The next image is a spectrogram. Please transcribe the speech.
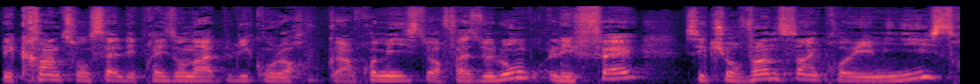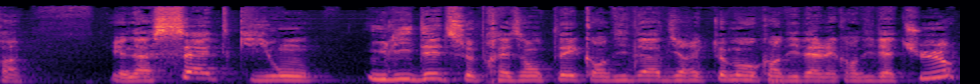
les craintes sont celles des présidents de la République qu'un Premier ministre leur fasse de l'ombre. Les faits, c'est que sur 25 Premiers ministres, il y en a 7 qui ont l'idée de se présenter candidat directement au candidat à la candidature.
